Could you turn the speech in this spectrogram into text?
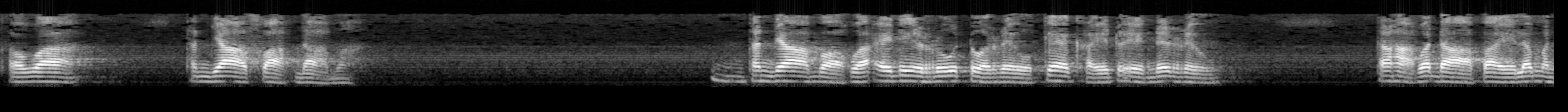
เพราะว่าท่านย่าฝากด่ามาท่านย่าบอกว่าไอ้นี่รู้ตัวเร็ว แก้ไขตัวเองได้เร็ว ถ้าหากว่าด่าไปแล้วมัน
